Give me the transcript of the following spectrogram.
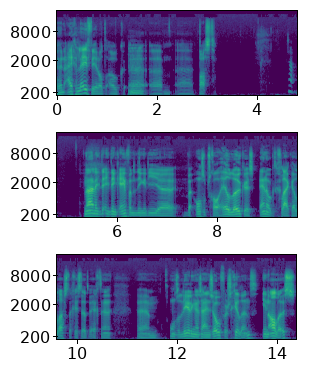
hun eigen leefwereld ook eh, Mm. ehm, eh, past. Nou, en ik, ik denk een van de dingen die eh, bij ons op school heel leuk is en ook tegelijk heel lastig is dat we echt, eh, ehm, onze leerlingen zijn zo verschillend in alles.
